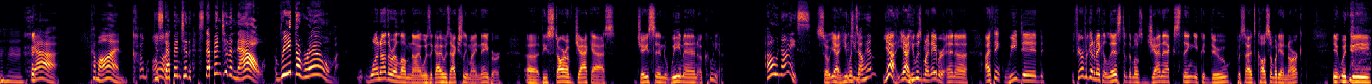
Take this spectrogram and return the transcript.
Mm-hmm. yeah. Come on. Come on. Just step into the step into the now. Read the room. One other alumni was a guy who was actually my neighbor, uh, the star of Jackass, Jason Wee Man Acuna. Oh, nice. So yeah, he went Did went you to, know him? Yeah, yeah, he was my neighbor, and uh, I think we did. If you're ever going to make a list of the most Gen X thing you could do besides call somebody a narc, it would be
